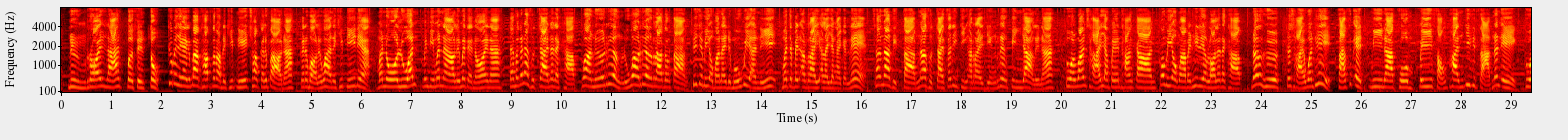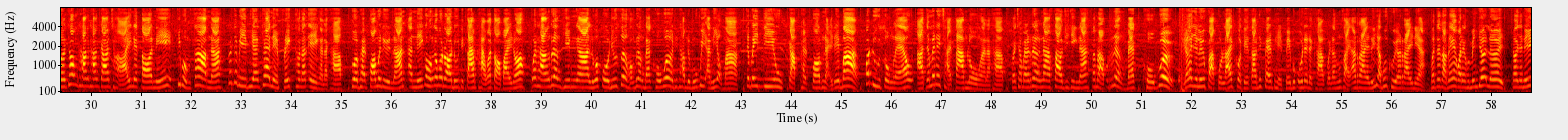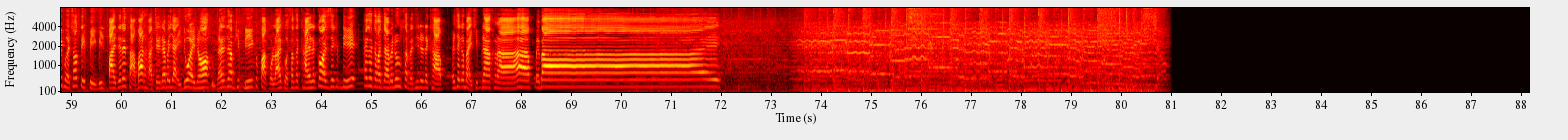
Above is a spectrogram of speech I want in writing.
100 ล้านเปอร์เซ็นต์ตก ก็เป็นยังไงกันบ้างครับสำหรับในคลิปนี้ชอบกันหรือเปล่านะ ก็จะบอกเลยว่าในคลิปนี้เนี่ยมโนล้วนไม่มีมะนาวเลยแม้แต่น้อยนะ แต่มันก็น่าสนใจนั่นแหละครับ ว่าเนื้อเรื่องหรือว่าเรื่องราวต่างๆ ที่จะมีออกมาใน The Movie อันนี้ มันจะเป็นอะไรอะไรยังไงกันแน่ ช่างน่าติดตามน่าสนใจซะจริง ๆ อะไรจริงเรื่องปิ้งย่างเลยนะส่วนวันฉายอย่างเป็นทางการก็มีออกมาเป็นที่เรียบร้อยแล้วนะครับ นั่นก็คือจะฉายวันที่ 31 มีนาคม ปี 2023 นั่นเอง ส่วนช่องทางทางการฉายในตอนนี้ที่ผมทราบนะ ก็จะมีเพียงแค่ Netflix เท่านั้นเองนะครับ ส่วนแพลตฟอร์มอื่นๆนั้น อันนี้ก็คงต้องมารอดูติดตามข่าวกันต่อไปเนาะว่าทางเรื่องทีมงานหรือว่าโปรดิวเซอร์ของเรื่อง Back Cover ที่ทำ The Movie อันนี้ออกมา จะไปดีลกับแพลตฟอร์มไหนได้บ้าง เพราะดูทรงแล้วอาจจะไม่ได้ฉายตามโรงอะนะครับก็ช่างเป็นเรื่องน่าเศร้าจริงๆนะสำหรับเรื่อง Back Cover แล้วก็อย่าลืมฝากกดไลค์กดติดตามที่แฟนเพจ Facebook เอาไว้ด้วยนะครับเวลาสงสัยอะไรหรืออยากพูดคุยอะไรเนี่ย มันจะตอบได้ง่ายกว่าในคอมเมนต์เยอะเลยนอกจากนี้เผื่อชอบติดปีกบินไปจะได้สามารถหาเจอได้ไม่ยากอีกด้วยเนาะและถ้าชอบคลิปนี้ก็ฝากกดไลค์กด Subscribe แล้วก็จะแชร์คลิปนี้ให้กระจายไปทุกสถานที่ด้วยนะครับแล้วเจอกันใหม่คลิปหน้าครับบ๊ายบาย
